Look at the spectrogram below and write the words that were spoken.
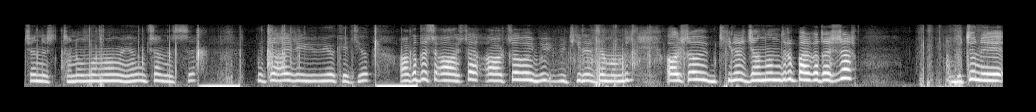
canlısı tanımlanamayan canlısı. Burada her yeri yok ediyor. Arkadaşlar ağaçlar, ağaçlar ve bi- bitkileri canlandır. Ağaçlar ve bitkileri canlandırıp arkadaşlar bütün e,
